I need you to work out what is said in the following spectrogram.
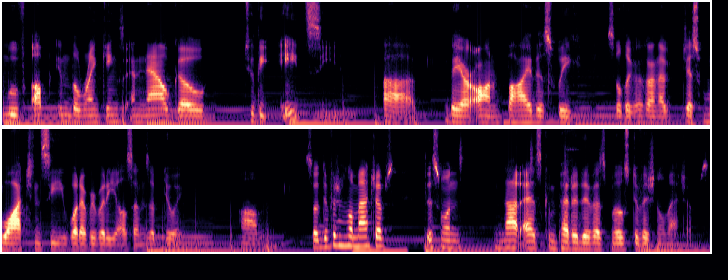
move up in the rankings and now go to the eighth seed. Uh, they are on bye this week, so they're gonna just watch and see what everybody else ends up doing. Um, so divisional matchups, this one not as competitive as most divisional matchups.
